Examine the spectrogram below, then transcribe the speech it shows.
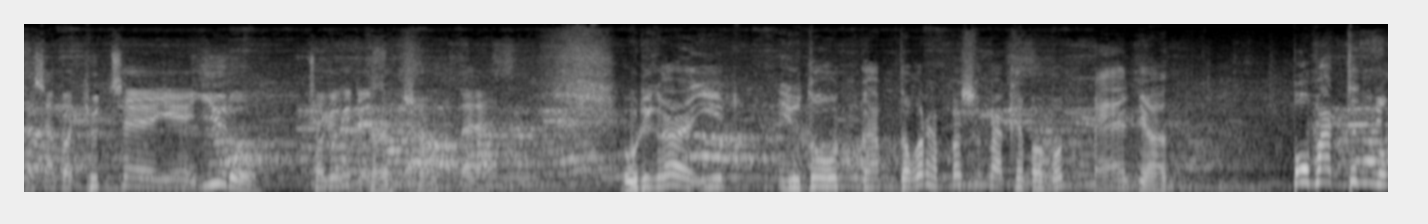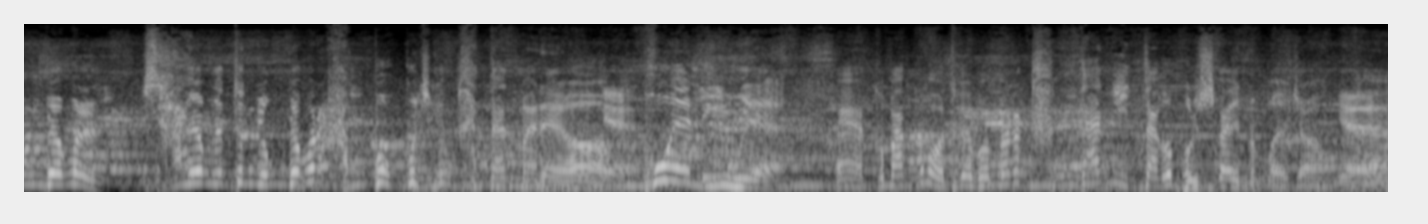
다시 한번 교체의 이유로 적용이 됐습니다. 그렇죠. 네. 우리가 이 유도훈 감독을 한번 생각해 보면 매년 뽑았던 용병을 사용했던 용병을 안 뽑고 지금 간단 말이에요. 예. 포엘 이후에 예, 그만큼 어떻게 보면 강단이 있다고 볼 수가 있는 거죠. 예.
